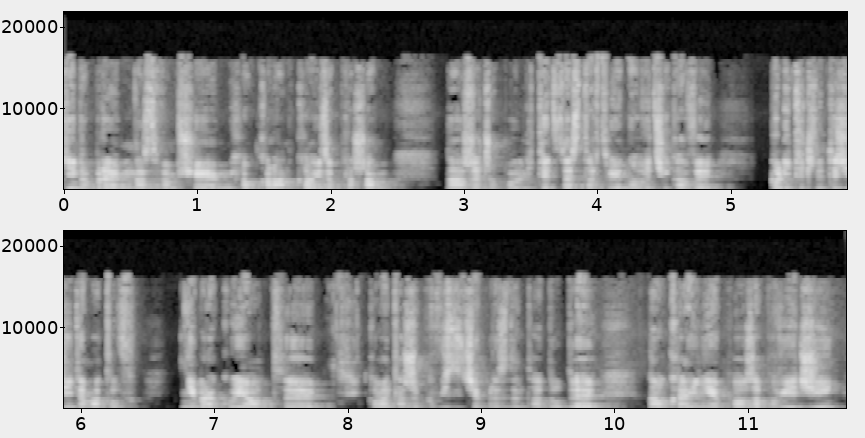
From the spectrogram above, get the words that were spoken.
Dzień dobry, nazywam się Michał Kolanko i zapraszam na Rzecz o Polityce. Startuje nowy, ciekawy polityczny tydzień. Tematów nie brakuje od y, komentarzy po wizycie prezydenta Dudy na Ukrainie, po zapowiedzi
